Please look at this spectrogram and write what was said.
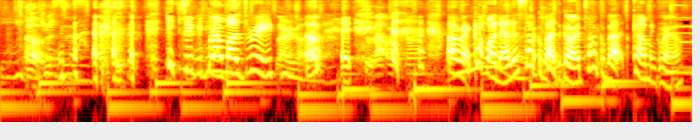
You, oh, this is. he drinking grandma's drink. Sorry about okay. that. So that one's All right, come on now. Let's talk about the garden. Talk about common ground.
